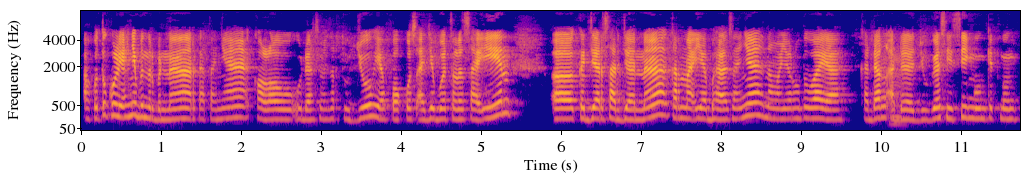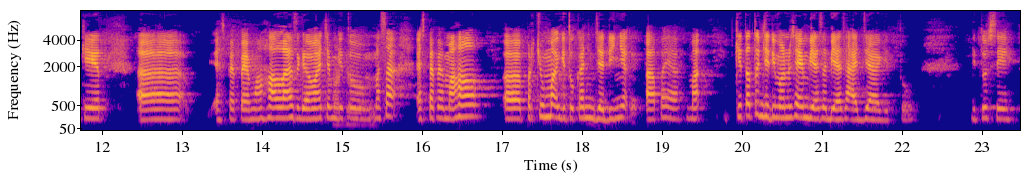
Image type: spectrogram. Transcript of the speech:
aku tuh kuliahnya bener-bener katanya kalau udah semester 7 ya fokus aja buat selesain eh, kejar sarjana karena ya bahasanya namanya orang tua ya. Kadang ada juga sisi ngungkit-ngungkit eh, SPP mahal lah segala macam gitu. Masa SPP mahal eh, percuma gitu kan jadinya apa ya? ma- kita tuh jadi manusia yang biasa-biasa aja gitu. Gitu sih.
